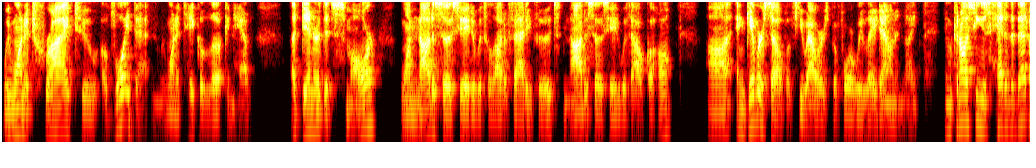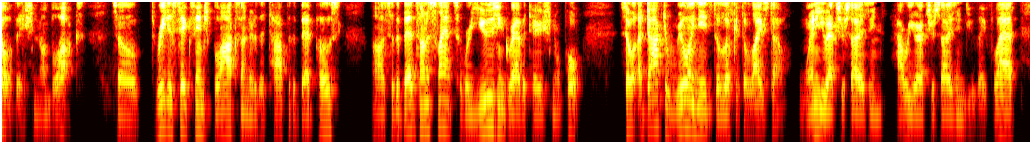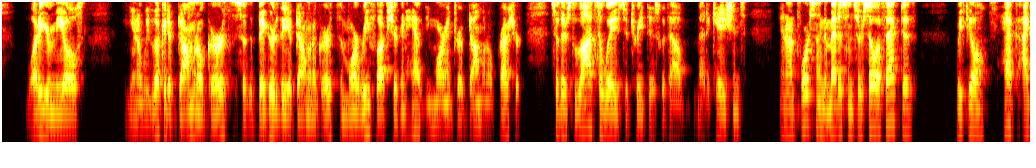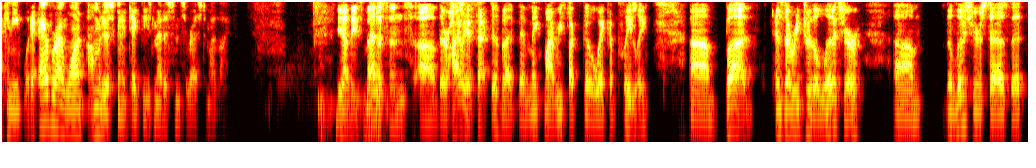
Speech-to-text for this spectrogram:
we want to try to avoid that. And we want to take a look and have a dinner that's smaller, one not associated with a lot of fatty foods, not associated with alcohol, uh, and give ourselves a few hours before we lay down at night. And we can also use head of the bed elevation on blocks. So three to six inch blocks under the top of the bedpost. Uh, so the bed's on a slant. So we're using gravitational pull. So a doctor really needs to look at the lifestyle. When are you exercising? How are you exercising? Do you lay flat? What are your meals? You know, we look at abdominal girth. So the bigger the abdominal girth, the more reflux you're going to have, the more intra-abdominal pressure. So there's lots of ways to treat this without medications. And unfortunately, the medicines are so effective, we feel, heck, I can eat whatever I want. I'm just going to take these medicines the rest of my life. Yeah, these medicines, uh, they're highly effective. They make my reflux go away completely. Um, but as I read through the literature, um, the literature says that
